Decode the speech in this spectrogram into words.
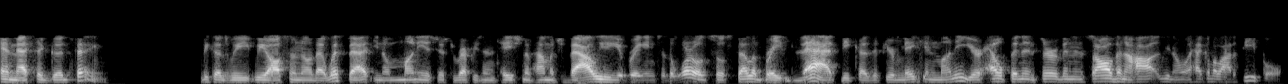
and that's a good thing because we we also know that with that, you know, money is just a representation of how much value you're bringing to the world. So celebrate that because if you're making money, you're helping and serving and solving a you know a heck of a lot of people.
